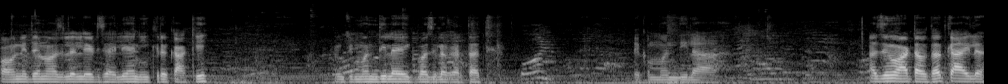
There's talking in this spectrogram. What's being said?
पावणे दोन वाजले लेट झाली आणि इकडे काकी. आमची मंदीला एक बाजूला करतात. एक मंदीला. अजून वाटवतात काय आलं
